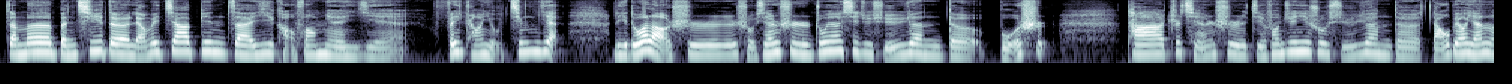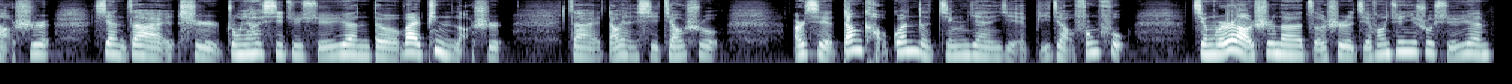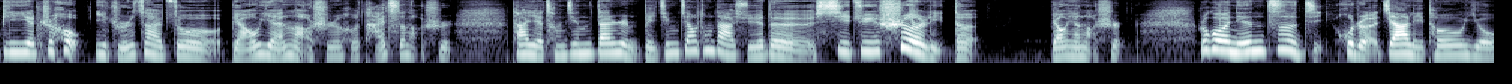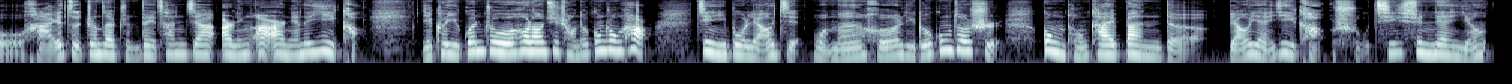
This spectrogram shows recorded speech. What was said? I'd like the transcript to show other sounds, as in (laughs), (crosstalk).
咱们本期的两位嘉宾在艺考方面也非常有经验。李铎老师首先是中央戏剧学院的博士，他之前是解放军艺术学院的导表演老师，现在是中央戏剧学院的外聘老师。在导演系教书，而且当考官的经验也比较丰富。景文老师呢，则是解放军艺术学院毕业之后一直在做表演老师和台词老师。他也曾经担任北京交通大学的戏剧社里的表演老师。如果您自己或者家里头有孩子正在准备参加2022年的艺考，也可以关注后浪剧场的公众号，进一步了解我们和李铎工作室共同开办的表演艺考暑期训练营。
